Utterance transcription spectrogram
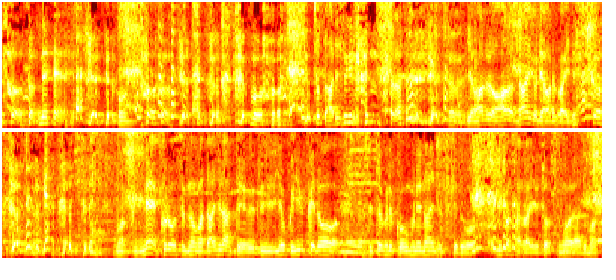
そうね。本当。もうちょっとありすぎる感じですから。うん。いやあるあるないよりあるがいいです。よまあね、苦労するのが大事なんてよく言うけど、説得力おおむねないですけど美香さんが言うとすごいあります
